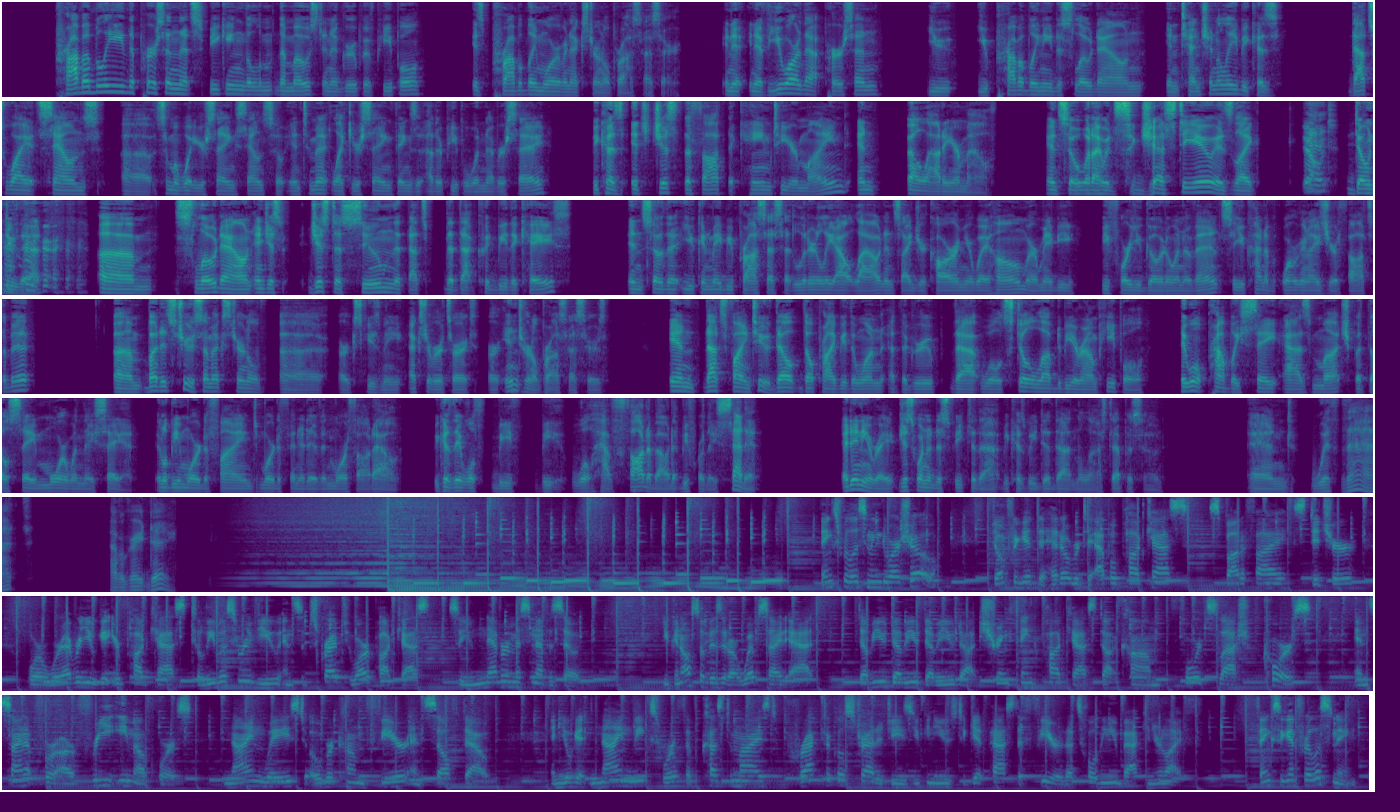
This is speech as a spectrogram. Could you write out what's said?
probably the person that's speaking the, the most in a group of people is probably more of an external processor. And, and if you are that person, you you probably need to slow down intentionally because that's why it sounds uh, some of what you're saying sounds so intimate, like you're saying things that other people would never say, because it's just the thought that came to your mind and fell out of your mouth. And so, what I would suggest to you is like, don't don't do that. um, slow down and just just assume that that's that that could be the case, and so that you can maybe process it literally out loud inside your car on your way home, or maybe before you go to an event. So you kind of organize your thoughts a bit um, but it's true. Some external, uh, or excuse me, extroverts are are internal processors, and that's fine too. They'll they'll probably be the one at the group that will still love to be around people. They won't probably say as much, but they'll say more when they say it. It'll be more defined, more definitive, and more thought out because they will be be will have thought about it before they said it. At any rate, just wanted to speak to that because we did that in the last episode. And with that, have a great day. Thanks for listening to our show. Don't forget to head over to Apple Podcasts, Spotify, Stitcher, or wherever you get your podcasts to leave us a review and subscribe to our podcast so you never miss an episode. You can also visit our website at www.shrinkthinkpodcast.com forward slash course and sign up for our free email course, Nine Ways to Overcome Fear and Self Doubt and you'll get nine weeks worth of customized, practical strategies you can use to get past the fear that's holding you back in your life. Thanks again for listening.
